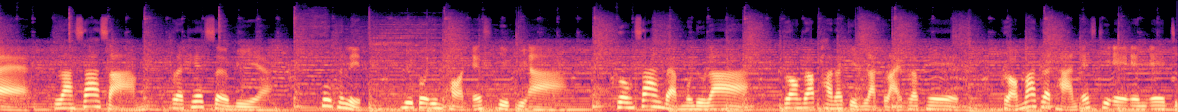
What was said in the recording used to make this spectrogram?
8. ลาซา3ประเทศเซอร์เบีย ผู้ผลิต u ูโก Import SDPR โครงสร้างแบบโมดูล่ารองรับภารกิจหลากหลายประเภท กรอบมาตรฐาน STANAG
